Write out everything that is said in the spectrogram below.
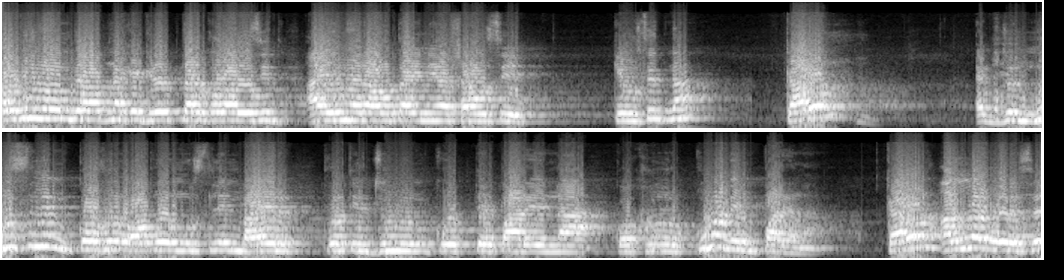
অবিলম্বে আপনাকে গ্রেফতার করা উচিত, আইনের আওতায় নিয়ে আসা উচিত। কি উচিত না? কারণ একজন মুসলিম কখনো অপর মুসলিম ভাইয়ের প্রতি জুলুম করতে পারে না, কখনো কোনোদিন পারে না। কারণ আল্লাহ বলেছেন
